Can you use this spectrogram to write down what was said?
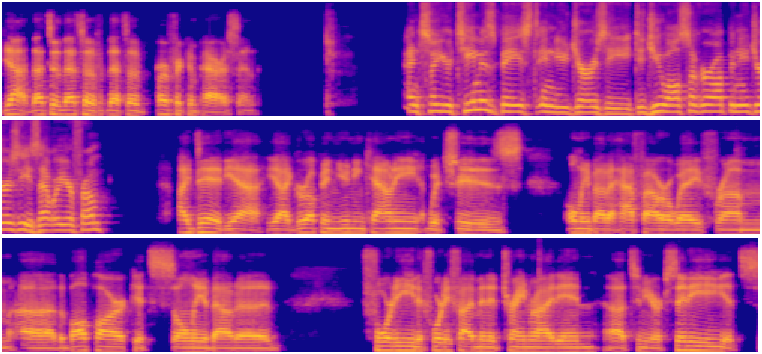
yeah that's a that's a that's a perfect comparison And so your team is based in New Jersey. Did you also grow up in New Jersey? Is that where you're from? I did, yeah. Yeah, I grew up in Union County, which is only about a half hour away from uh, the ballpark. It's only about a 40 to 45 minute train ride in uh, to New York City. It's,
